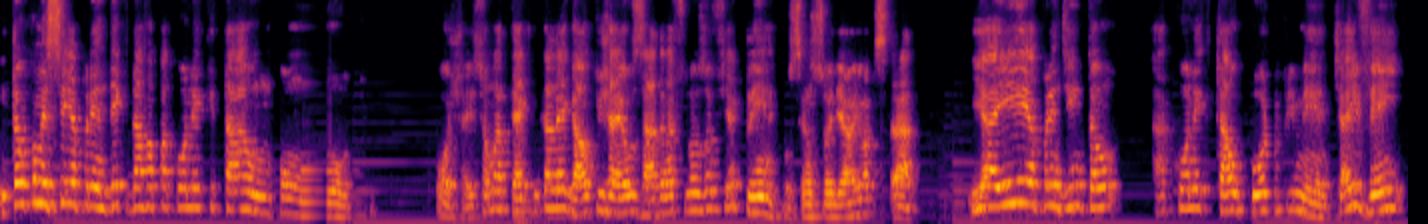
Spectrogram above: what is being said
Então, comecei a aprender que dava para conectar um com o outro. Poxa, isso é uma técnica legal que já é usada na filosofia clínica, o sensorial e o abstrato. E aí aprendi, então, a conectar o corpo e mente. Aí vem,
